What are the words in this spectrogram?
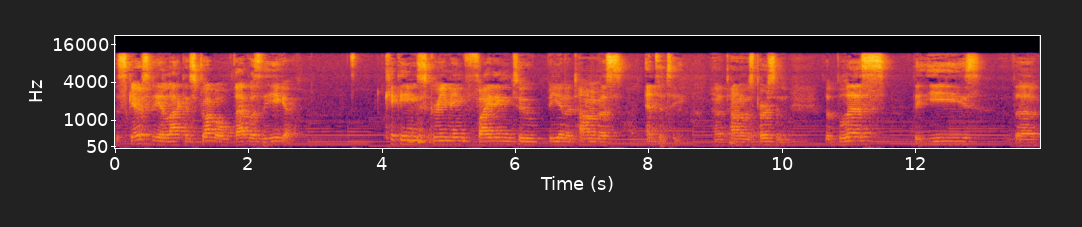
The scarcity and lack and struggle, that was the ego. Kicking, screaming, fighting to be an autonomous entity, an autonomous person. The bliss, the ease, the,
